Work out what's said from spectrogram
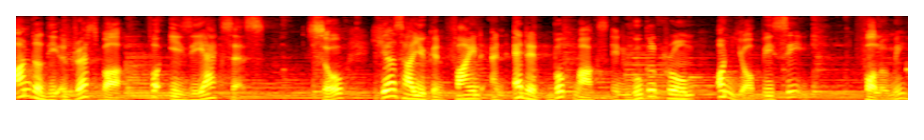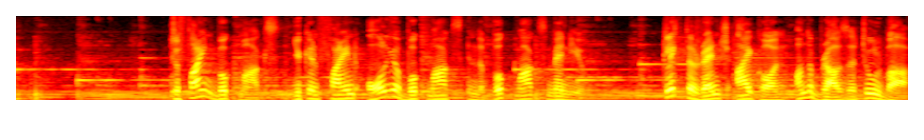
under the address bar for easy access. So, here's how you can find and edit bookmarks in Google Chrome on your PC. Follow me. To find bookmarks, you can find all your bookmarks in the Bookmarks menu. Click the wrench icon on the browser toolbar.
